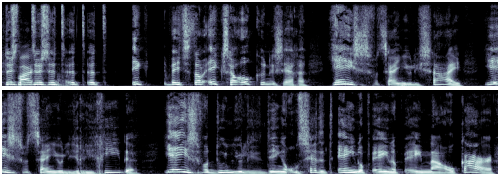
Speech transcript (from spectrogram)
Dus, dus het, het, het, ik, weet je, ik zou ook kunnen zeggen... Jezus, wat zijn jullie saai. Jezus, wat zijn jullie rigide. Jezus, wat doen jullie de dingen ontzettend één op één op één na elkaar.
